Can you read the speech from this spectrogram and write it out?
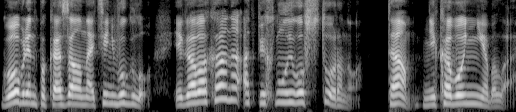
Гоблин показал на тень в углу, и Гавакана отпихнул его в сторону. Там никого не было.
